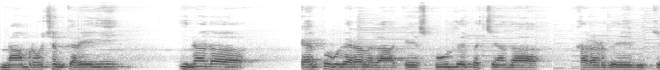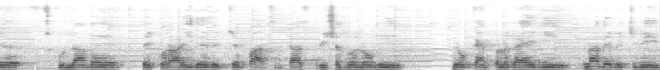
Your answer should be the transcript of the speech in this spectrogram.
ਨਾਮ ਰੋਸ਼ਨ ਕਰੇਗੀ। ਇਹਨਾਂ ਦਾ ਕੈਂਪ ਵਗੈਰਾ ਲਗਾ ਕੇ ਸਕੂਲ ਦੇ ਬੱਚਿਆਂ ਦਾ ਖਰੜ ਦੇ ਵਿੱਚ, ਸਕੂਲਾਂ ਦੇ ਤੇ ਕੁਰਾਲੀ ਦੇ ਵਿੱਚ, ਭਾਰਤ ਵਿਕਾਸ ਪ੍ਰੀਸ਼ਦ ਵੱਲੋਂ ਵੀ ਜੋ ਕੈਂਪ ਲਗਾਏਗੀ, ਉਹਨਾਂ ਦੇ ਵਿੱਚ ਵੀ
